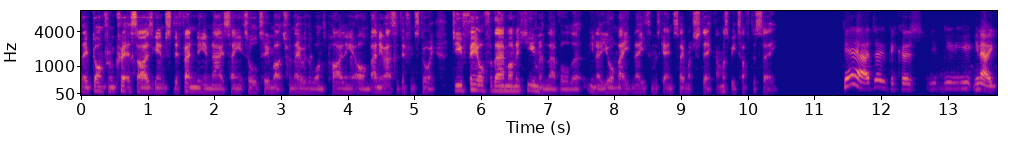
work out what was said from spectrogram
they've gone from criticizing him to defending him now, saying it's all too much when they were the ones piling it on. But anyway, that's a different story. Do you feel for them on a human level that you know your mate Nathan was getting so much stick? That must be tough to see. Yeah, I do because you you you know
